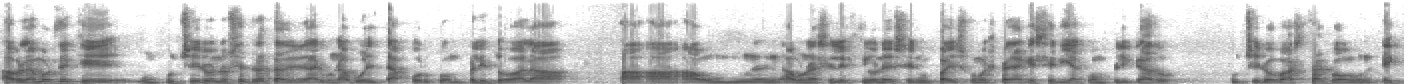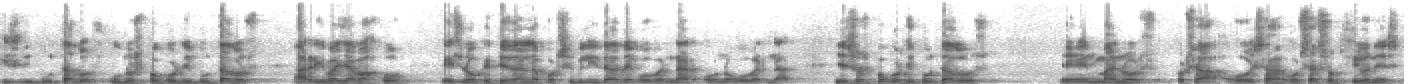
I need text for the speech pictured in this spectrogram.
Hablamos de que un puchero no se trata de dar una vuelta por completo a, la, a, unas elecciones en un país como España, que sería complicado. Puchero basta con X diputados. Unos pocos diputados arriba y abajo es lo que te dan la posibilidad de gobernar o no gobernar. Y esos pocos diputados en manos, o sea, o, esas opciones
